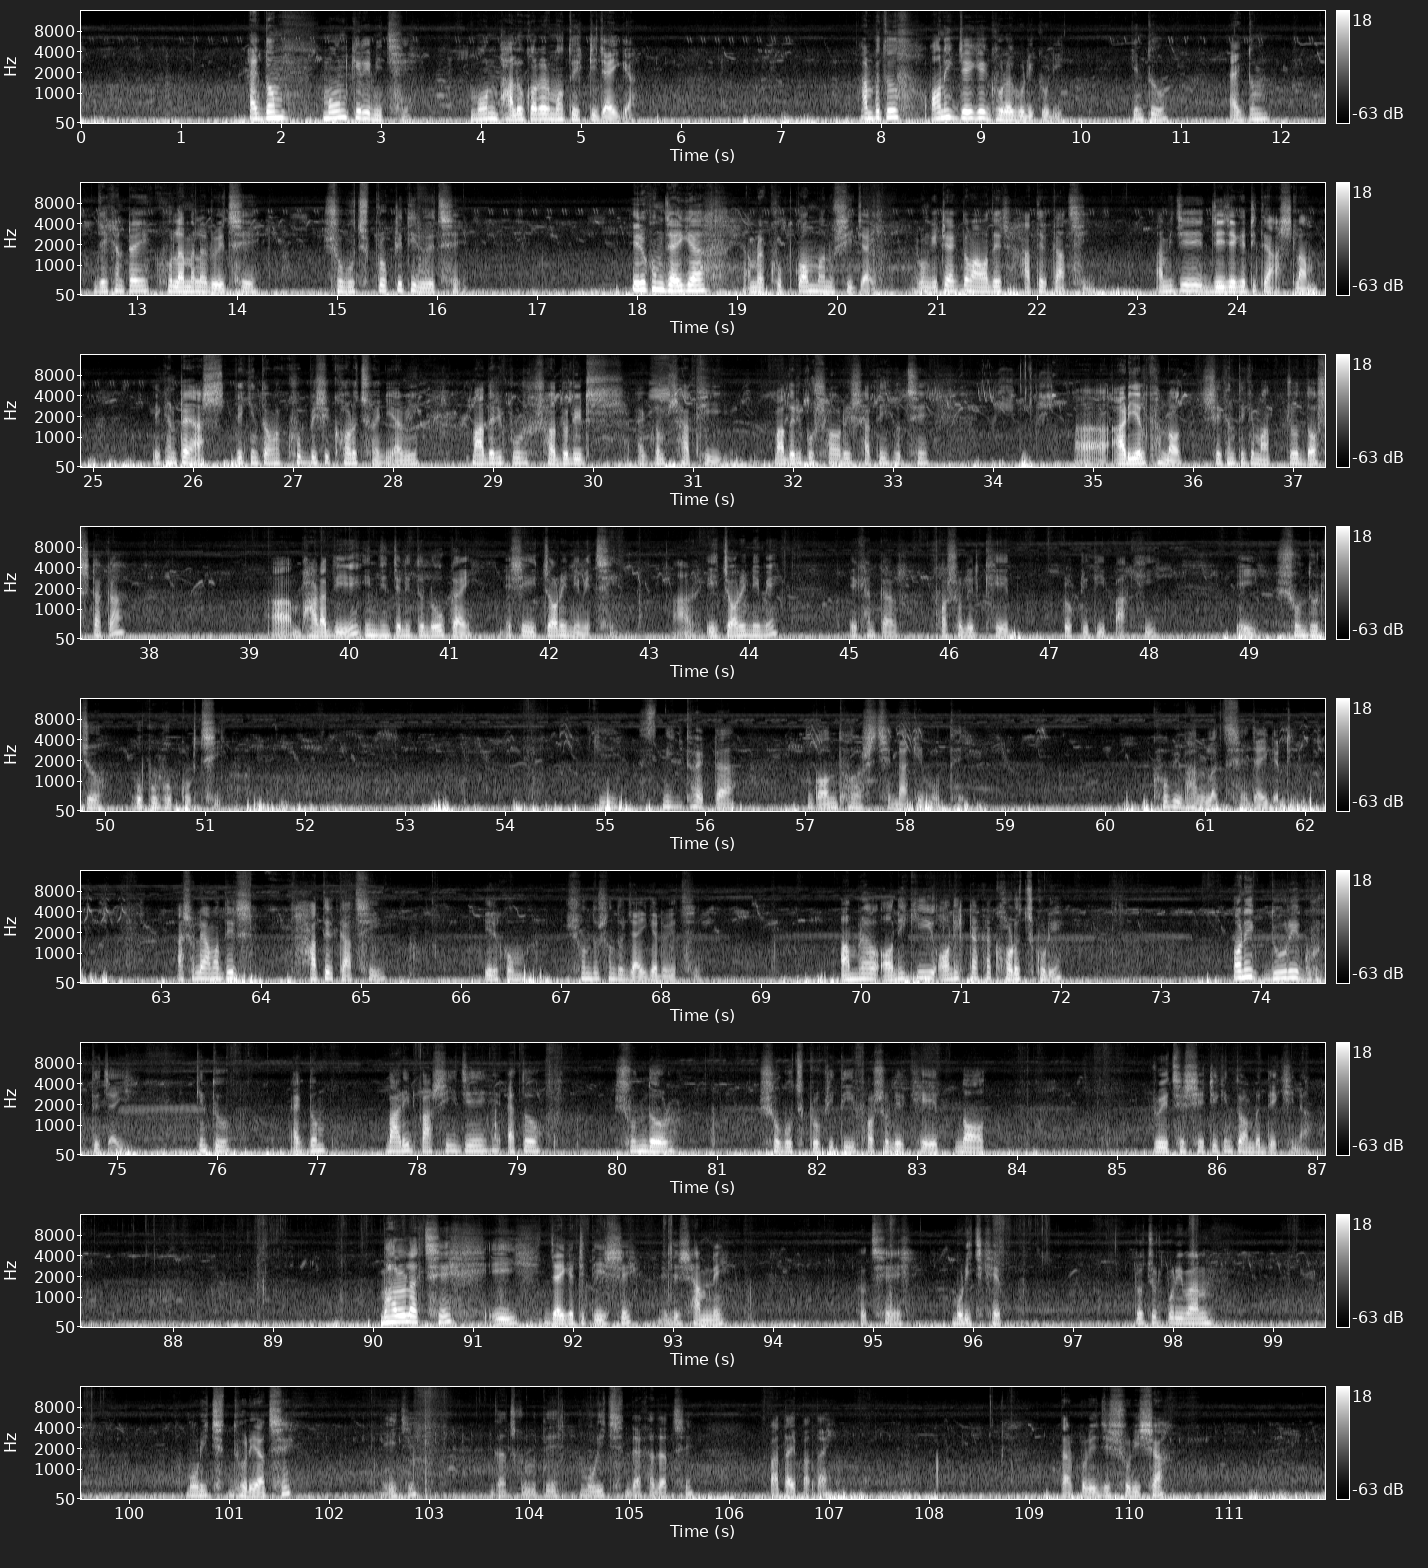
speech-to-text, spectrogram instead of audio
একদম মন কেড়ে নিচ্ছে। মন ভালো করার মতো একটি জায়গা। আমরা তো অনেক জায়গায় ঘোরাঘুরি করি, কিন্তু একদম যেখানটায় খোলামেলা রয়েছে, সবুজ প্রকৃতি রয়েছে, এরকম জায়গা আমরা খুব কম মানুষই যাই এবং এটা একদম আমাদের হাতের কাছেই। আমি যে যে জায়গাটিতে আসলাম, এখানটায় আসতে কিন্তু আমার খুব বেশি খরচ হয়নি। আমি মাদারীপুর সদরের একদম সাথেই, মাদারীপুর শহরের সাথেই হচ্ছে আড়িয়াল খান নদ, সেখান থেকে মাত্র দশ টাকা ভাড়া দিয়ে ইঞ্জিন চালিত নৌকায় এসে এই চরে নেমেছি। আর এই চরে নেমে এখানকার ফসলের ক্ষেত, প্রকৃতি, পাখি এই সৌন্দর্য উপভোগ করছি। কি স্নিগ্ধ একটা গন্ধ আসছে নাকের মধ্যে। খুবই ভালো লাগছে জায়গাটি। আসলে আমাদের হাতের কাছেই এরকম সুন্দর সুন্দর জায়গা রয়েছে। আমরা অনেকেই অনেক টাকা খরচ করে অনেক দূরে ঘুরতে যাই কিন্তু একদম বাড়ির পাশেই যে এত সুন্দর সবুজ প্রকৃতি, ফসলের ক্ষেত, নদ রয়েছে সেটি কিন্তু আমরা দেখি না। ভালো লাগছে এই জায়গাটিতে এসে, এই যে সামনে হচ্ছে মরিচ ক্ষেত। প্রচুর পরিমাণ মরিচ ধরে আছে। এই যে গাছগুলোতে মরিচ দেখা যাচ্ছে পাতায় পাতায়। তারপরে যে সরিষা,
